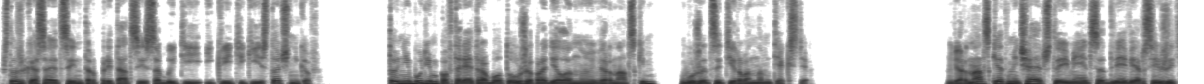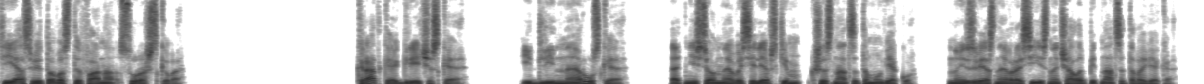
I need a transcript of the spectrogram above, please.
Что же касается интерпретации событий и критики источников, то не будем повторять работу, уже проделанную Вернадским в уже цитированном тексте. Вернадский отмечает, что имеется две версии жития святого Стефана Суражского. Краткая греческая и длинная русская, отнесенная Василевским к XVI веку, но известная в России с начала XV века.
